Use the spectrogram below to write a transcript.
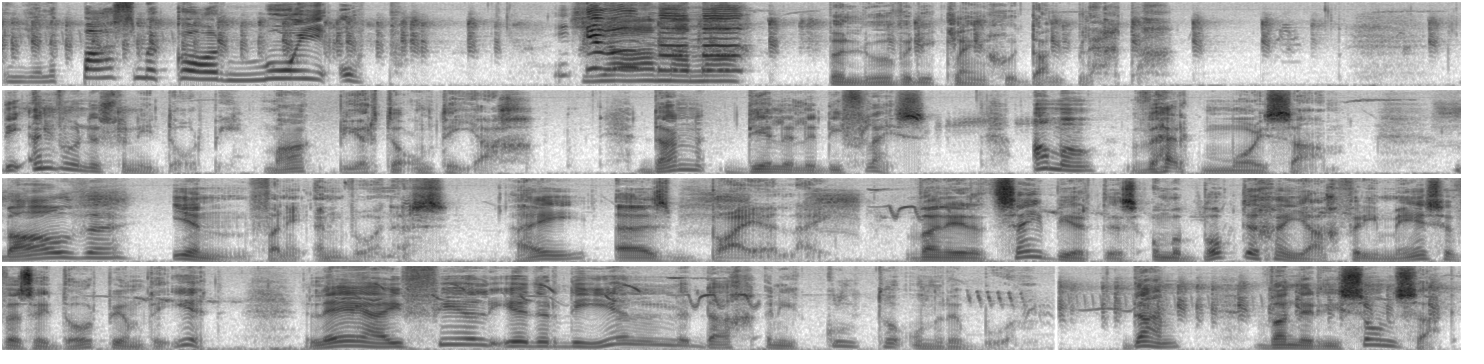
En julle pas mekaar mooi op. Ja, mamma. beloof die klein goed dan plegtig. Die inwoners van die dorpie maak beurte om te jag. Dan deel hulle die vleis. Almal werk mooi saam, behalwe een van die inwoners. Hy is baie lui. Wanneer dit sy beurt is om 'n bok te gaan jag vir die mense van sy dorpie om te eet, lê hy veel eerder die hele dag in die koelte onder 'n boom. Dan, wanneer die son sak,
